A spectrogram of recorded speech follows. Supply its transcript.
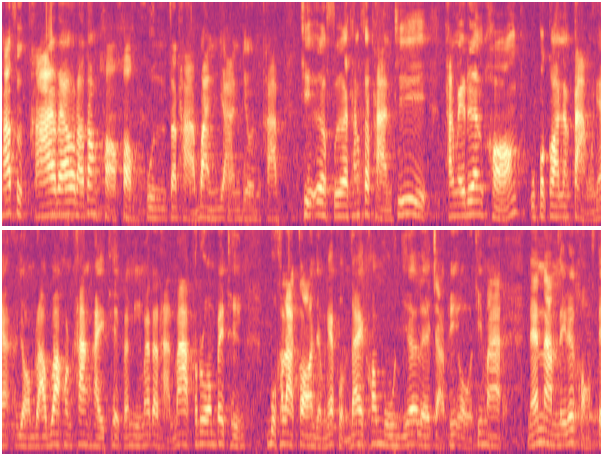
ครับสุดท้ายแล้วเราต้องขอขอบคุณสถาบันยานยนต์ครับ ที่เอื้อเฟื้อทั้งสถานที่ทั้งในเรื่องของอุปกรณ์ต่างๆวันนี้ยอมรับว่าค่อนข้างไฮเทคและมีมาตรฐานมากรวมไปถึงบุคลากรอย่างนี้ผมได้ข้อมูลเยอะเลยจากพี่โอที่มาแนะนำในเรื่องของสเต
